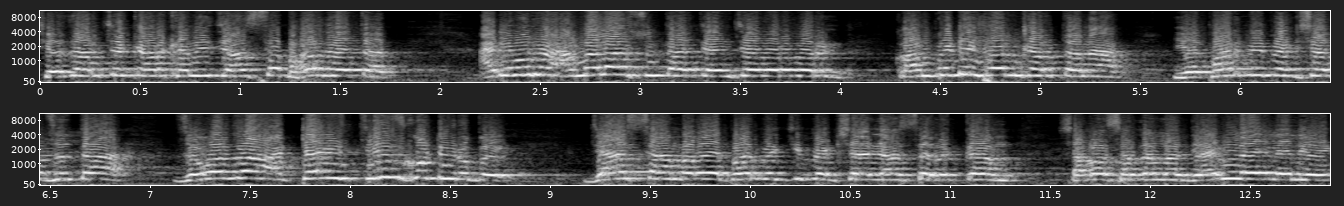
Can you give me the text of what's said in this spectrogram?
शेजारचे कारखाने जास्त भाव देतात. आणि म्हणून आम्हाला सुद्धा त्यांच्याबरोबर कॉम्पिटिशन करताना एफ आर पी पेक्षा सुद्धा जवळजवळ अठ्ठावीस तीस कोटी रुपये जास्त आम्हाला एफ आर पी पेक्षा जास्त रक्कम सभासदाला द्यावी लागलेली आहे.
